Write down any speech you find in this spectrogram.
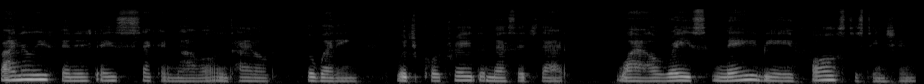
finally finished a second novel entitled The Wedding, which portrayed the message that while race may be a false distinction,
